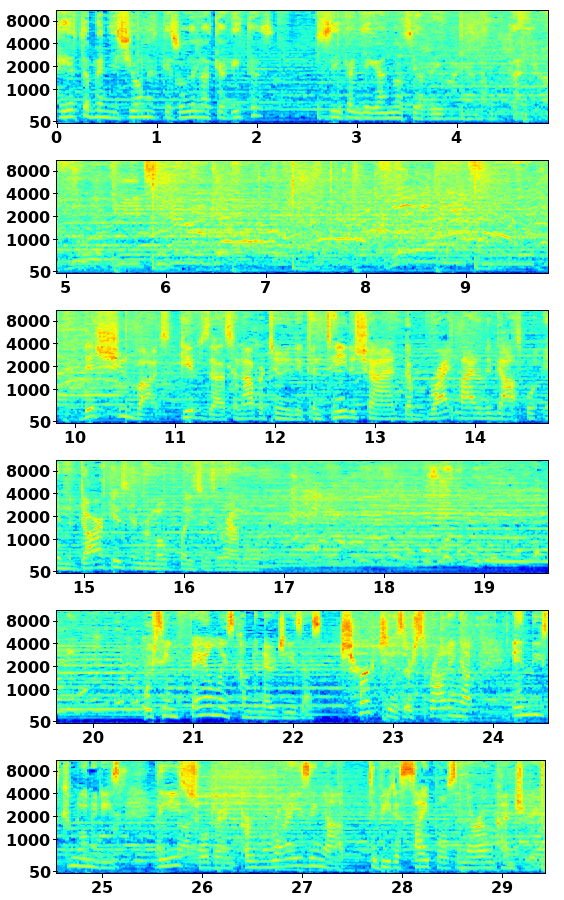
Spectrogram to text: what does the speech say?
Que estas bendiciones que son de las cajitas sigan llegando hacia arriba en la montaña. This shoebox gives us an opportunity to continue to shine the bright light of the gospel in the darkest and remote places around the world. We're seeing families come to know Jesus. Churches are sprouting up in these communities. These children are rising up to be disciples in their own country.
